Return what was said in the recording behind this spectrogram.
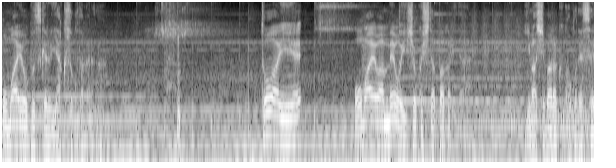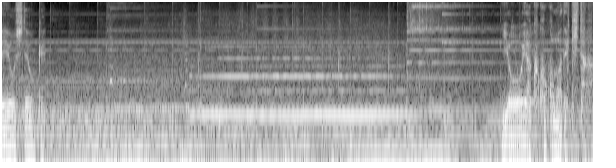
お前をぶつける約束だからな。とはいえお前は目を移植したばかりだ。今しばらくここで静養しておけ。ようやくここまで来た。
